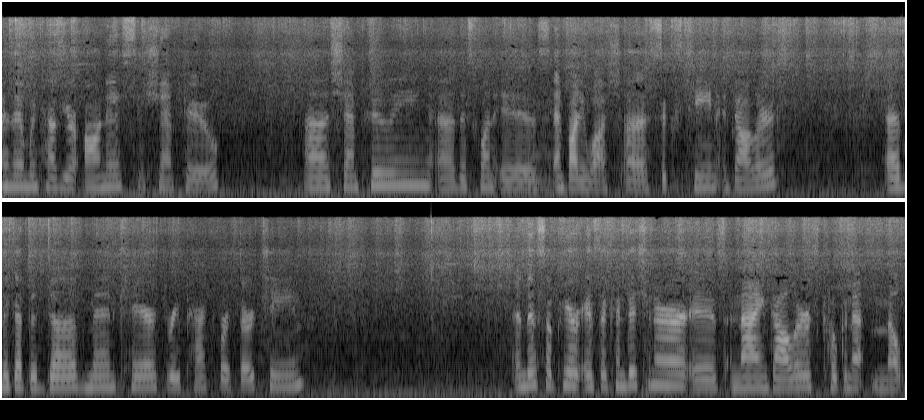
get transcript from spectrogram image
And then we have your Honest shampoo. Uh, shampooing, uh, this one is, and body wash, uh, $16. Uh, they got the Dove Men Care 3 pack for 13 and this up here is the conditioner is $9 coconut milk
